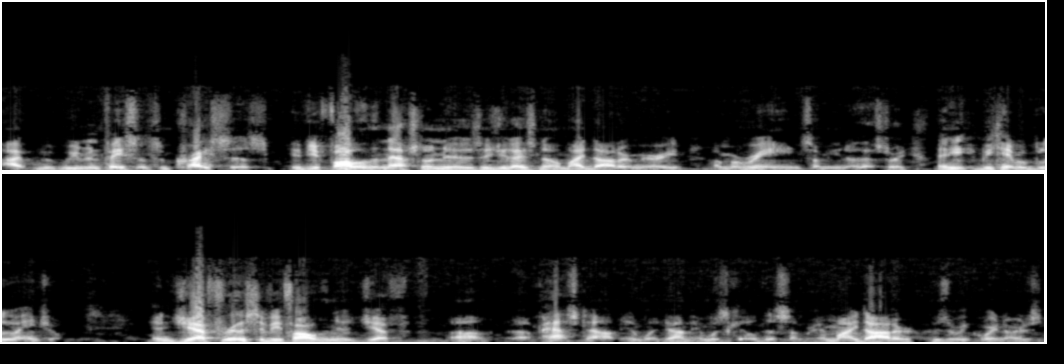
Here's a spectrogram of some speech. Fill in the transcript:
I, we've been facing some crisis. If you follow the national news, as you guys know, my daughter married a Marine. Some of you know that story. And he became a Blue Angel. And Jeff Roos, if you follow the news, Jeff uh, uh, passed out and went down and was killed this summer. And my daughter, who's a recording artist,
